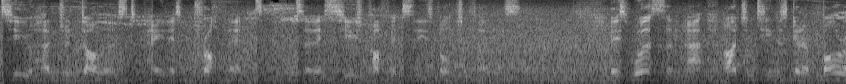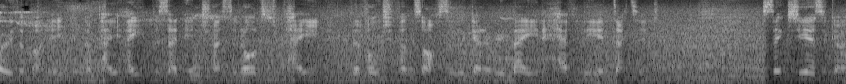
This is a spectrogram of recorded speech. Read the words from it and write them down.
$200 to pay this profit, to this huge profit to these vulture funds. It's worse than that, Argentina's going to borrow the money and pay 8% interest in order to pay the vulture funds off, so they're going to remain heavily indebted. Six years ago,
